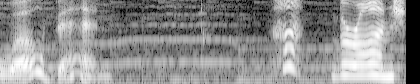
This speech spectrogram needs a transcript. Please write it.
Quo Ben. Huh, Barange.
